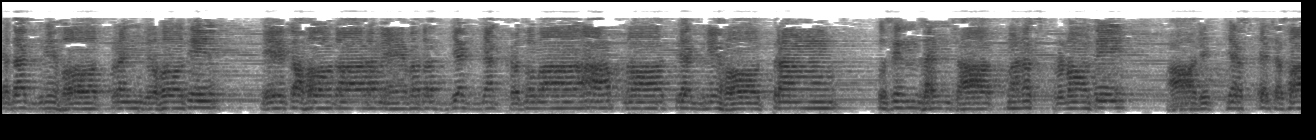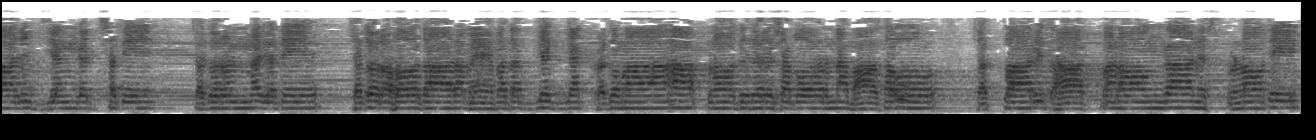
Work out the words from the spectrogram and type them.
यदग्निहोत्रम् जुहोति एकहोतारमेव तद्यज्ञक्रतुमाप्नोत्यग्निहोत्रम् तु सिन्धम् चात्मनः स्पृणोति आदित्यस्य च सायुज्यम् गच्छति चतुरुन्नयति चतुर्होतारमेव तद्यज्ञक्रतुमाप्नोति दर्शपूर्णमासौ। चत्वारि चात्मनोऽङ्गानि स्पृणोति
